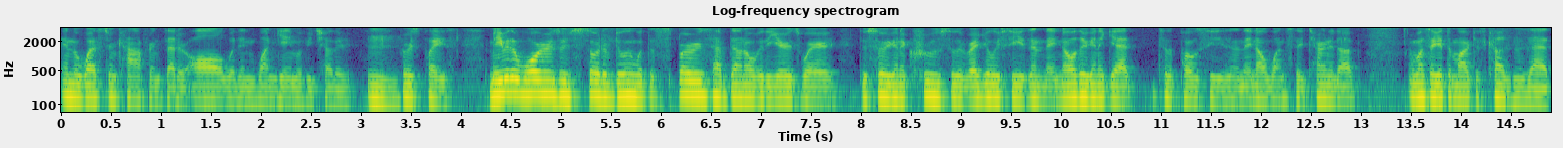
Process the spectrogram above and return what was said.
in the Western Conference that are all within one game of each other, Mm. first place. Maybe the Warriors are sort of doing what the Spurs have done over the years, where they're sort of going to cruise through the regular season. They know they're going to get to the postseason, and they know once they turn it up, and once they get to Marcus Cousins, that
